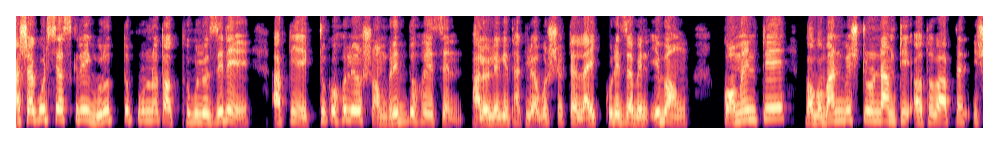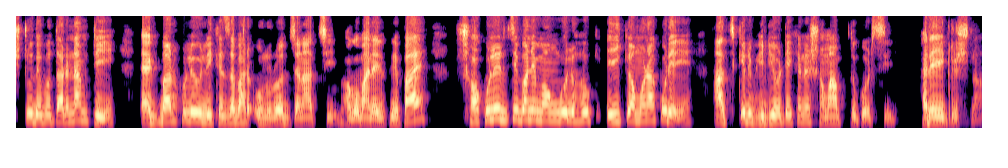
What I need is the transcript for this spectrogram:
আশা করছি আজকের এই গুরুত্বপূর্ণ তথ্যগুলো জেনে আপনি একটুকু হলেও সমৃদ্ধ হয়েছেন। ভালো লেগে থাকলে অবশ্যই একটা লাইক করে যাবেন এবং কমেন্টে ভগবান বিষ্ণুর নামটি অথবা আপনার ইষ্ট দেবতার নামটি একবার হলেও লিখে যাবার অনুরোধ জানাচ্ছি। ভগবানের কৃপায় সকলের জীবনে মঙ্গল হোক এই কামনা করে আজকের ভিডিওটি এখানে সমাপ্ত করছি। হরে কৃষ্ণ।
